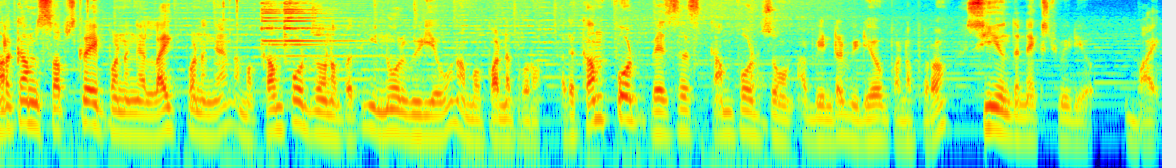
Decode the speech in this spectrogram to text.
மறக்காம சப்ஸ்கிரைப் பண்ணுங்கள் லைக் பண்ணுங்கள் நம்ம கம்ஃபர்ட் ஜோனை பற்றி இன்னொரு வீடியோவும் நம்ம பண்ண போகிறோம் அது கம்ஃபர்ட் பேசஸ் கம்ஃபர்ட் ஜோன் அப்படின்ற வீடியோவும் பண்ண போகிறோம் in the next video bye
